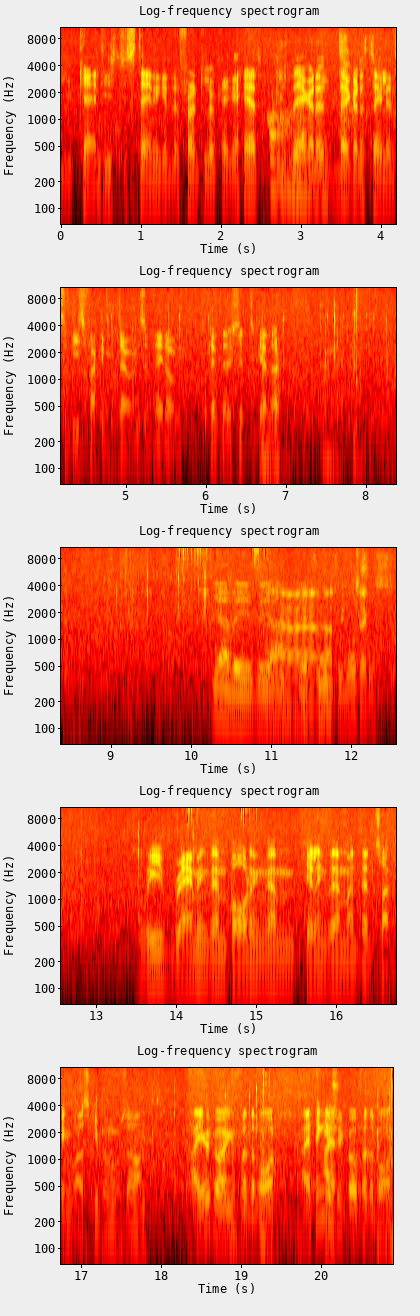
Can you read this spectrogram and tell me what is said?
you can't. He's just standing in the front, looking ahead. Oh they're gonna they're gonna sail into these fucking stones if they don't get their shit together. Yeah, they, they are. Uh, They're not turned towards exact- us. Are we ramming them, boarding them, killing them, and then tucking while Skipper moves on? Are you going for the board? I think you I- should go for the board.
